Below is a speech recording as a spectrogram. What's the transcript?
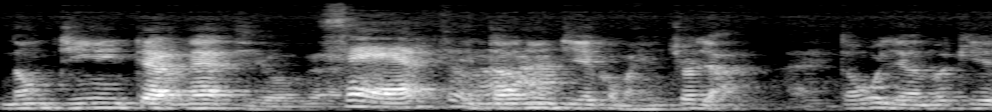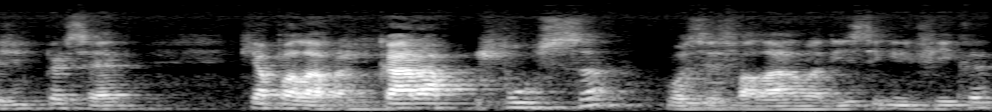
não tinha internet, yoga. Certo. Então não tinha como a gente olhar. né? Então olhando aqui a gente percebe que a palavra carapuça, vocês falaram ali, significa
